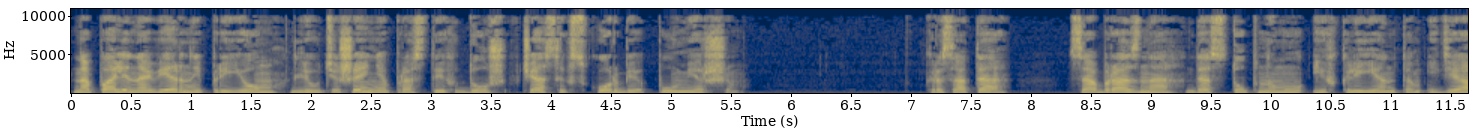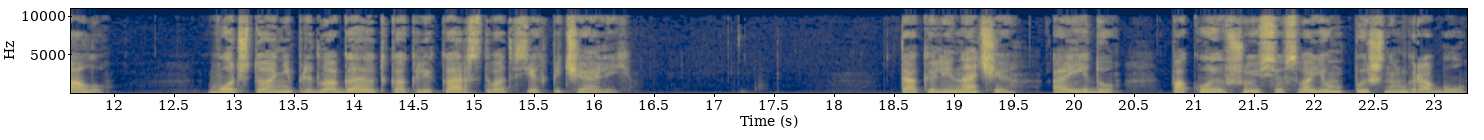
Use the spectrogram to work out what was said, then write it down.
напали на верный прием для утешения простых душ в час их скорби по умершим. Красота, сообразно доступному их клиентам идеалу, вот что они предлагают как лекарство от всех печалей. Так или иначе, Аиду, покоившуюся в своем пышном гробу,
